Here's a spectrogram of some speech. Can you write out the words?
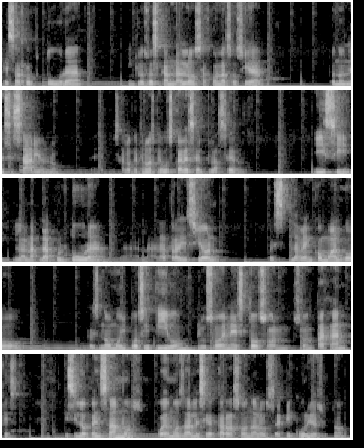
esa ruptura, incluso escandalosa con la sociedad, pues no es necesario, ¿no? O sea, lo que tenemos que buscar es el placer. Y sí, la, cultura, la, tradición, pues la ven como algo, pues no muy positivo, incluso en esto son, son tajantes. Y si lo pensamos, podemos darle cierta razón a los epicúreos, ¿no?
